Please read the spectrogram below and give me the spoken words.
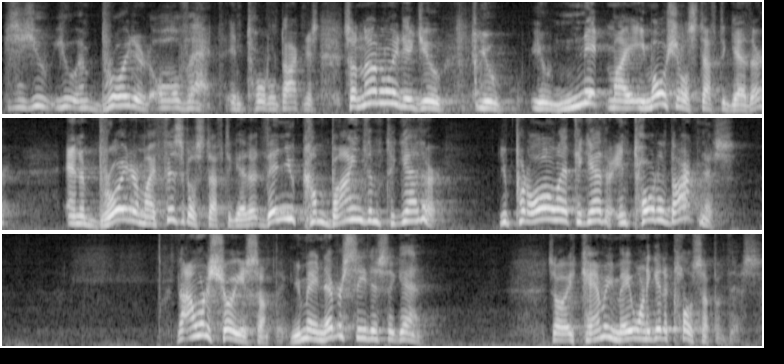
He says, you, you embroidered all that in total darkness. So not only did you, you, you knit my emotional stuff together and embroider my physical stuff together, then you combined them together. You put all that together in total darkness. Now, I want to show you something. You may never see this again. So, Cameron, you may want to get a close up of this.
